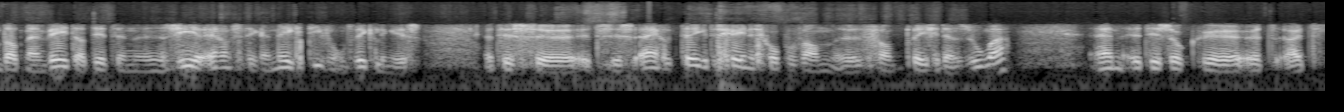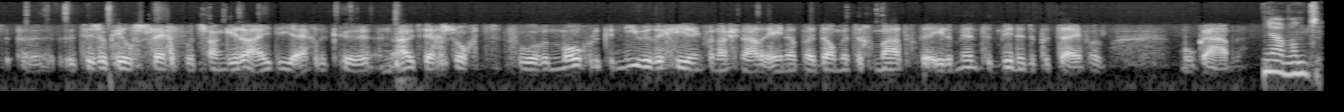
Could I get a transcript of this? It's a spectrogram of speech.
Omdat men weet dat dit een, zeer ernstige en negatieve ontwikkeling is. Het is, uh, het is eigenlijk tegen de schenen schoppen van, uh, van president Zuma. En het is ook, uh, het, uit, het is ook heel slecht voor Tsvangirai, die eigenlijk een uitweg zocht voor een mogelijke nieuwe regering van Nationale Eenheid, maar dan met de gematigde elementen binnen de partij van Mugabe. Ja, want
